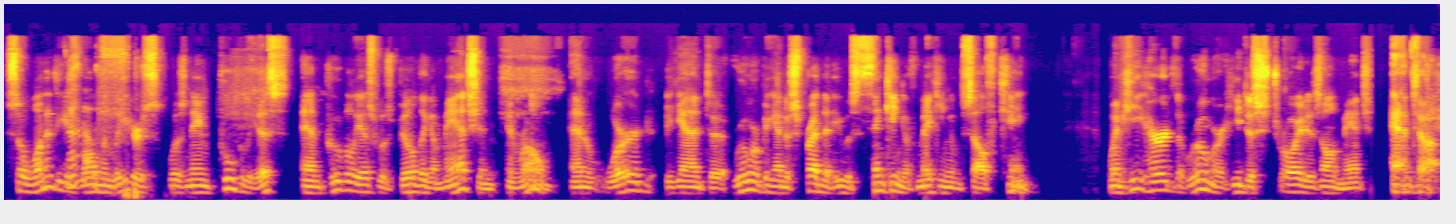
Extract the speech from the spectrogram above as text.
So one of these oh. Roman leaders was named Publius, and Publius was building a mansion in Rome. And word began to, rumor began to spread that he was thinking of making himself king. when he heard the rumor, he destroyed his own mansion. And, uh,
